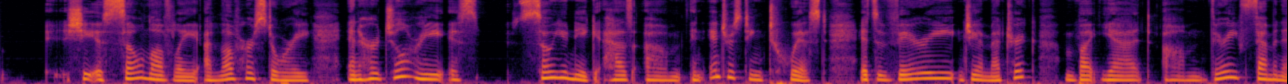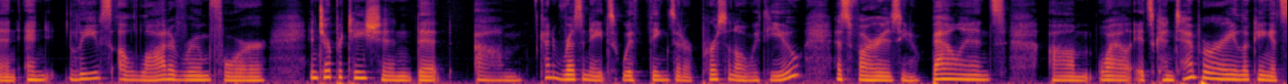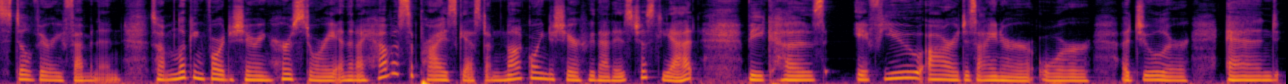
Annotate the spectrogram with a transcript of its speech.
she is so lovely. I love her story, and her jewelry is so unique. It has um, an interesting twist. It's very geometric, but yet um, very feminine and leaves a lot of room for interpretation that um, kind of resonates with things that are personal with you as far as, you know, balance. Um, while it's contemporary looking, it's still very feminine. So I'm looking forward to sharing her story. And then I have a surprise guest. I'm not going to share who that is just yet because if you are a designer or a jeweler and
